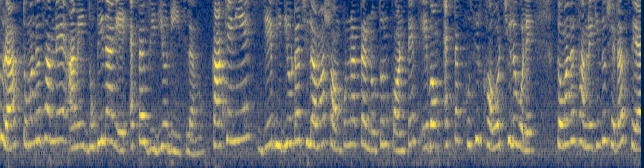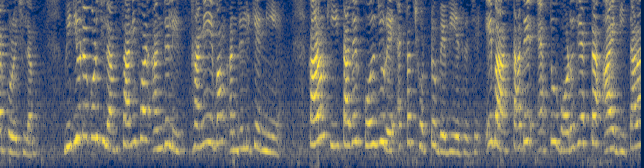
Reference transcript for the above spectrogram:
বন্ধুরা, তোমাদের সামনে আমি দুদিন আগে একটা ভিডিও দিয়েছিলাম। কাকে নিয়ে? যে ভিডিওটা ছিল আমার সম্পূর্ণ একটা নতুন কন্টেন্ট এবং একটা খুশির খবর ছিল বলে তোমাদের সামনে কিন্তু সেটা শেয়ার করেছিলাম। ভিডিওটা করেছিলাম সানিফার আঞ্জলির সানি এবং অঞ্জলিকে নিয়ে। কারণ কি? তাদের কোল জুড়ে একটা ছোট্ট বেবি এসেছে। এবার তাদের এত বড় যে একটা আইডি তারা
